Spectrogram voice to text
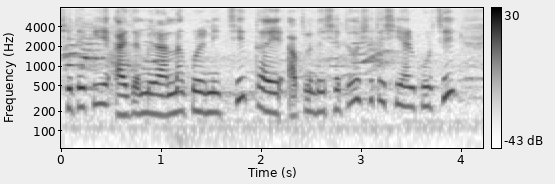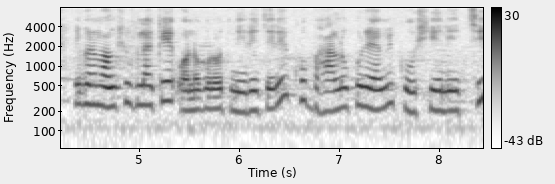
সেটাকেই আজ আমি রান্না করে নিচ্ছি, তাই আপনাদের সাথেও সেটা শেয়ার করছি। এবার মাংসগুলোকে অনবরত নেড়ে চেড়ে খুব ভালো করে আমি কষিয়ে নিচ্ছি।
